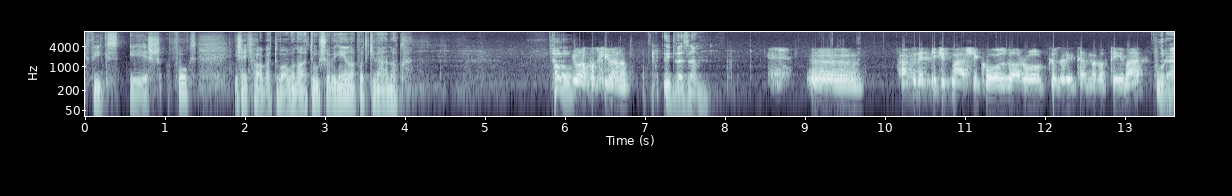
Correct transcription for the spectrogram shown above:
Fix és Fox, és egy hallgató a vonal túlsó végén. Jó napot kívánok! Halló! Jó napot kívánok! Üdvözlöm! Hát én egy kicsit másik oldalról közelítem meg a témát. Hurrá!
